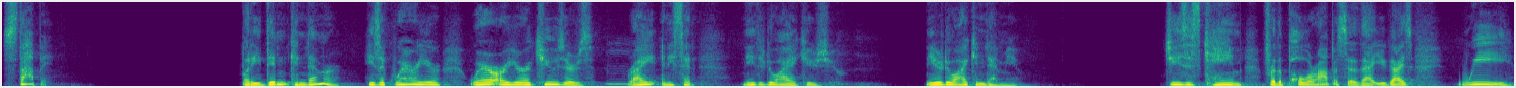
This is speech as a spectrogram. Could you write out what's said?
Stop it. But he didn't condemn her. He's like, Where are your, where are your accusers? Mm. Right? And he said, Neither do I accuse you. Neither do I condemn you. Jesus came for the polar opposite of that. You guys, we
